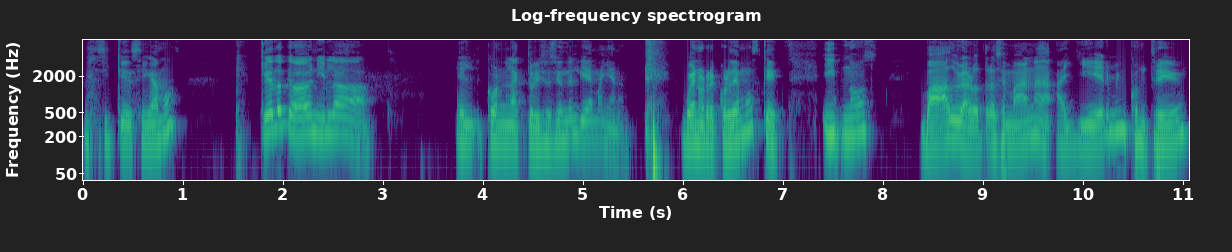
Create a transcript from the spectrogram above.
Así que sigamos. ¿Qué es lo que va a venir la, el, con la actualización del día de mañana? Bueno, recordemos que Hipnos va a durar otra semana. Ayer me encontré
